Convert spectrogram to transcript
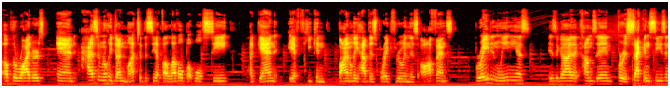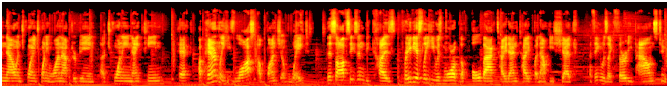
of the Riders and hasn't really done much at the CFL level, but we'll see again if he can finally have this breakthrough in this offense. Brayden Lenius is a guy that comes in for his second season now in 2021 after being a 2019 pick. Apparently, he's lost a bunch of weight this offseason because previously he was more of the fullback tight end type, but now he's shed, I think it was like 30 pounds to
